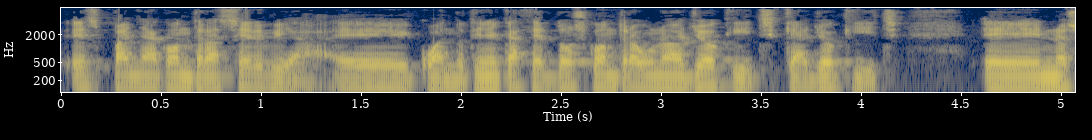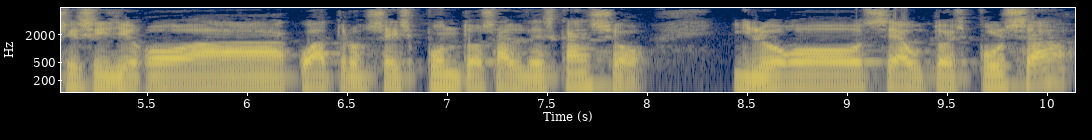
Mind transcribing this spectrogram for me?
España contra Serbia, eh, cuando tiene que hacer dos contra uno a Jokic, que a Jokic eh, no sé si llegó a cuatro o seis puntos al descanso y luego se autoexpulsa,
